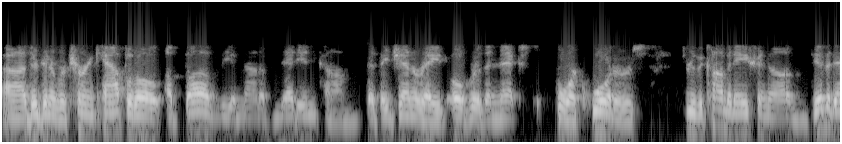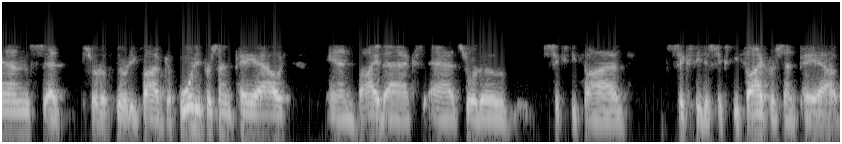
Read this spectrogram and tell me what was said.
uh, they're going to return capital above the amount of net income that they generate over the next four quarters through the combination of dividends at sort of 35 to 40% payout and buybacks at sort of 65, 60 to 65% payout.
